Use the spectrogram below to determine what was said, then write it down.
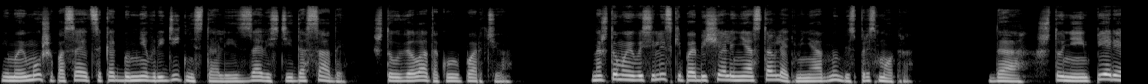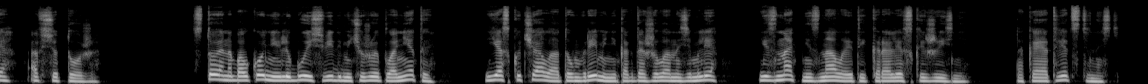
И мой муж опасается, как бы мне вредить не стали из зависти и досады, что увела такую партию. На что мои Василиски пообещали не оставлять меня одну без присмотра. Да, что не империя, а все то же. Стоя на балконе и любуясь видами чужой планеты, я скучала о том времени, когда жила на Земле и знать не знала этой королевской жизни. Такая ответственность.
